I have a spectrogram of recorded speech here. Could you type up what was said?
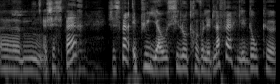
Euh, j'espère. J'espère. Et puis il y a aussi l'autre volet de l'affaire. Il est donc euh,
